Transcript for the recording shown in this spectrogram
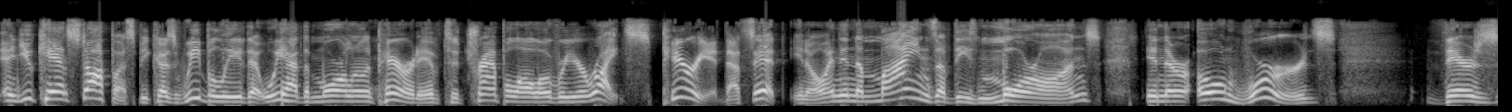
and you can't stop us because we believe that we have the moral imperative to trample all over your rights. Period. That's it. You know, and in the minds of these morons, in their own words, there's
